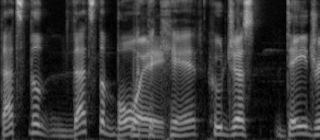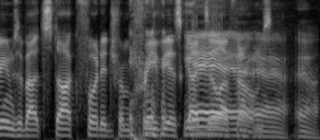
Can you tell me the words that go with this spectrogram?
That's the that's the boy the kid? who just daydreams about stock footage from previous Yeah, Godzilla yeah, yeah, films. Yeah, yeah, yeah.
